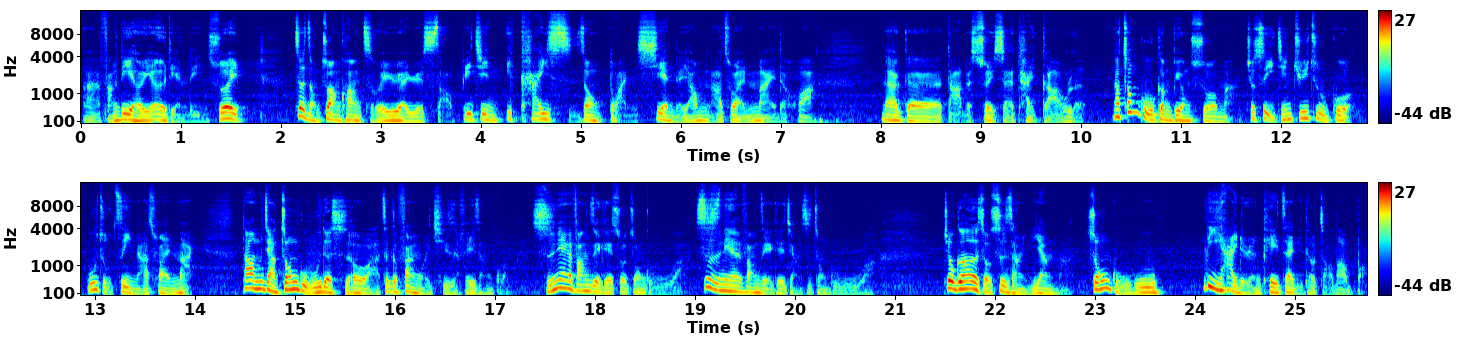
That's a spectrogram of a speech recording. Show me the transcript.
啊、呃、房地合一二点零，所以这种状况只会越来越少。毕竟一开始这种短线的要拿出来卖的话，那个打的税实在太高了。那中古屋更不用说嘛，就是已经居住过屋主自己拿出来卖。当我们讲中古屋的时候啊，这个范围其实非常广，十年的房子也可以说中古屋啊，四十年的房子也可以讲是中古屋啊，就跟二手市场一样嘛。中古屋厉害的人可以在里头找到宝，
